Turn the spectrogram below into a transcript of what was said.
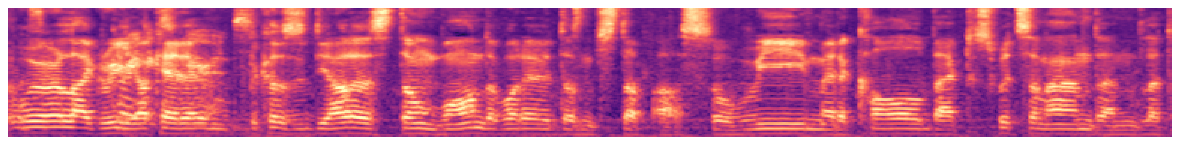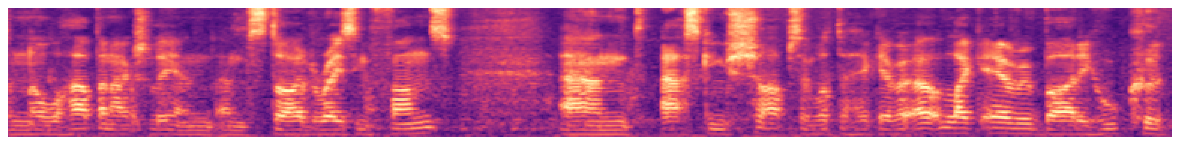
we were like really okay then, because the others don't want or whatever it doesn't stop us. So we made a call back to Switzerland and let them know what happened actually, and and started raising funds and asking shops and what the heck ever uh, like everybody who could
